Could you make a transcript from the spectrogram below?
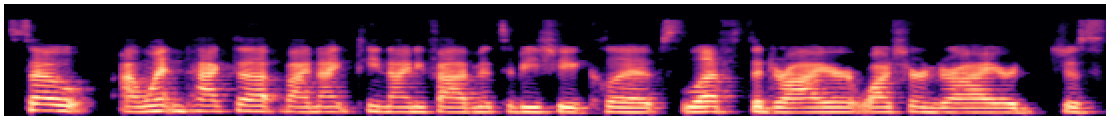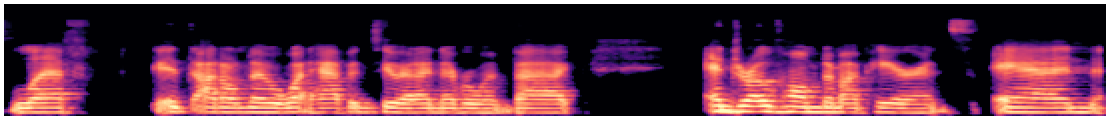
So I went and packed up by 1995 Mitsubishi Eclipse, left the dryer, washer and dryer, just left. I don't know what happened to it. I never went back and drove home to my parents. And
